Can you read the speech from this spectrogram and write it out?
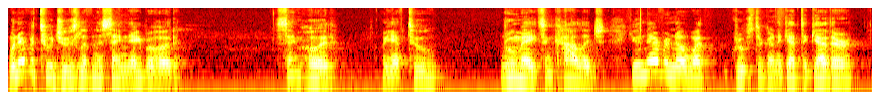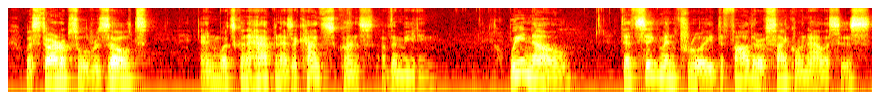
Whenever two Jews live in the same neighborhood, same hood, or you have two roommates in college, you never know what groups they're going to get together, what startups will result, and what's going to happen as a consequence of the meeting. We know that Sigmund Freud, the father of psychoanalysis,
